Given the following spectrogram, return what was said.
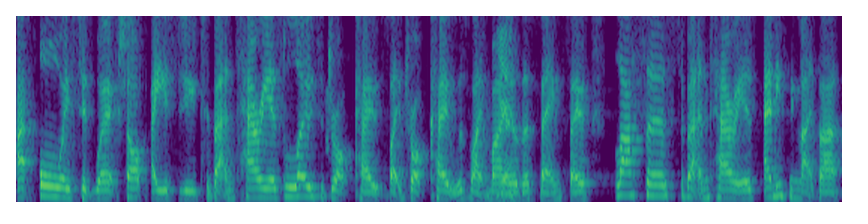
I always did workshop. I used to do Tibetan Terriers, loads of drop coats. Like drop coat was like my Yeah. other thing. So Lhasas, Tibetan Terriers, anything like that.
